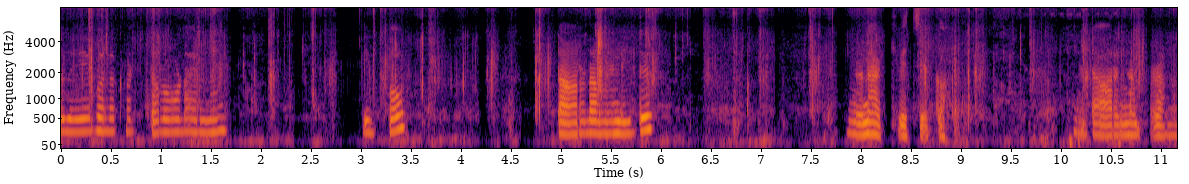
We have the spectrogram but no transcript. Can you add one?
ഇതേപോലെ കട്ട റോഡായിരുന്നു. ഇപ്പോൾ ടാറിടാൻ വേണ്ടിയിട്ട് ഇങ്ങനെ ആക്കി വെച്ചേക്കാം. ടാറിന് എപ്പോഴാണ്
